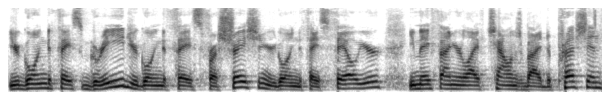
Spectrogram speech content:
you're going to face greed, you're going to face frustration, you're going to face failure. You may find your life challenged by depression,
